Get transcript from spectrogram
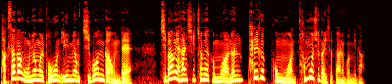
박사방 운영을 도운 일명 직원 가운데 지방의 한 시청에 근무하는 8급 공무원 천모 씨가 있었다는 겁니다.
